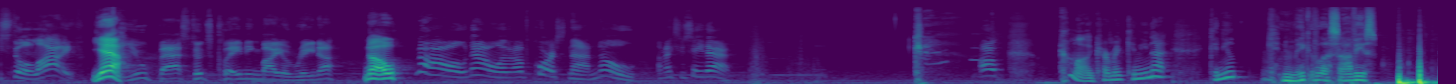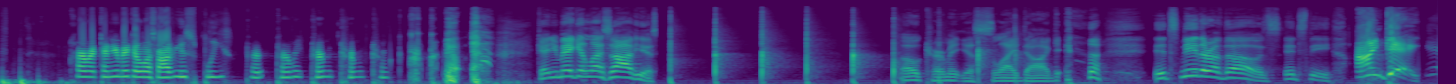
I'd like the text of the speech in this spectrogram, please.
Still alive? yeah. You bastards claiming my arena? No. No, no, of course not. No. What makes you say that? oh, Come on, Kermit. Can you not? Can you? Can you make it less obvious? Kermit, can you make it less obvious, please? Ker- Kermit, Kermit, Kermit, Kermit. Can you make it less obvious? Oh, Kermit, you sly dog. it's neither of those. It's the I'm gay. yeah,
